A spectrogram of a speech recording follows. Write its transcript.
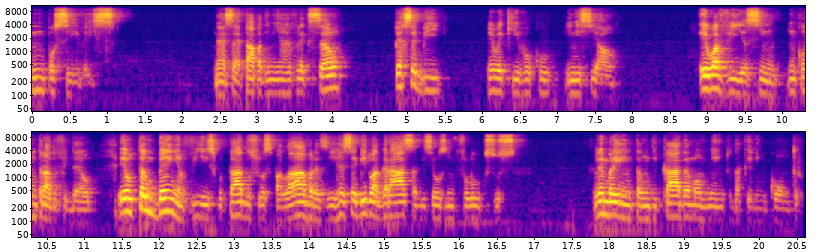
impossíveis. Nessa etapa de minha reflexão, percebi meu equívoco inicial. Eu havia, sim, encontrado Fidel. Eu também havia escutado suas palavras e recebido a graça de seus influxos Lembrei então de cada momento daquele encontro,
